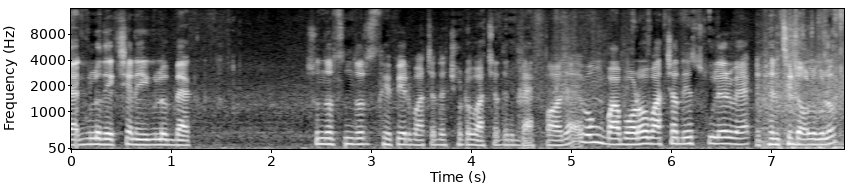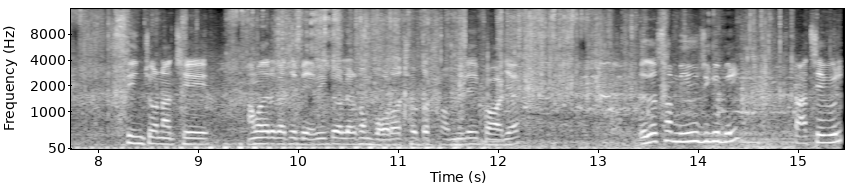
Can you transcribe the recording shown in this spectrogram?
ব্যাগগুলো দেখছেন, এইগুলো ব্যাগ সুন্দর সুন্দর শেপের বাচ্চাদের, ছোট বাচ্চাদের ব্যাগ পাওয়া যায় এবং বা বড় বাচ্চাদের স্কুলের ব্যাগ ফ্যান্সি ডলগুলো সিনচন আছে, আমাদের কাছে বেবি ডল এরকম বড়, ছোট সব মিলেই পাওয়া যায়। এগুলো সব মিউজিকেবল টাচেবল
